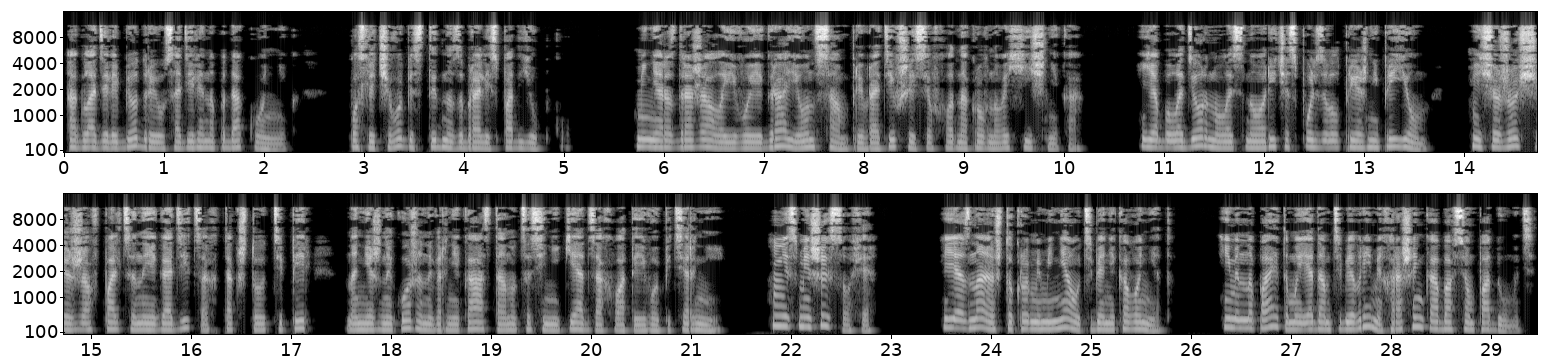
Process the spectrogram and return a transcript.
огладили бедра и усадили на подоконник, после чего бесстыдно забрались под юбку. Меня раздражала его игра и он сам, превратившийся в хладнокровного хищника. Я была дернулась, но Рич использовал прежний прием, еще жестче сжав пальцы на ягодицах, так что теперь на нежной коже наверняка останутся синяки от захвата его пятерни. «Не смеши, Софи. Я знаю, что кроме меня у тебя никого нет. Именно поэтому я дам тебе время хорошенько обо всем подумать».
